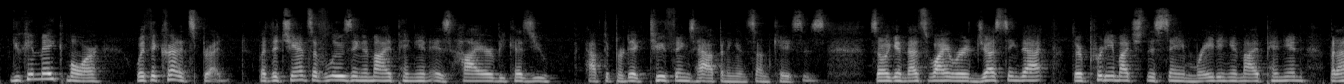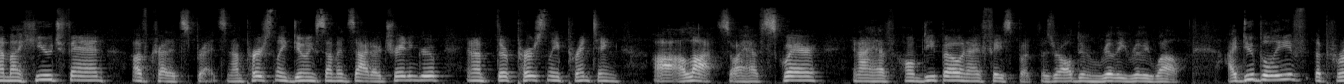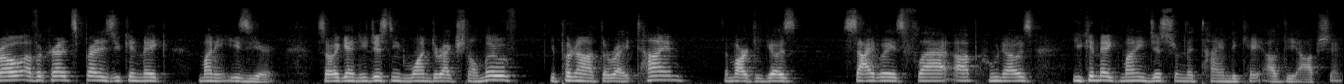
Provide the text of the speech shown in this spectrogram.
you can make more with the credit spread, but the chance of losing, in my opinion, is higher because you have to predict two things happening in some cases. So again, that's why we're adjusting that. They're pretty much the same rating in my opinion, but I'm a huge fan of credit spreads. And I'm personally doing some inside our trading group, and I'm, they're personally printing uh, a lot. So I have Square, and I have Home Depot, and I have Facebook. Those are all doing really, really well. I do believe the pro of a credit spread is you can make money easier. So again, you just need one directional move. You put it on at the right time. The market goes sideways, flat, up, who knows you can make money just from the time decay of the option.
